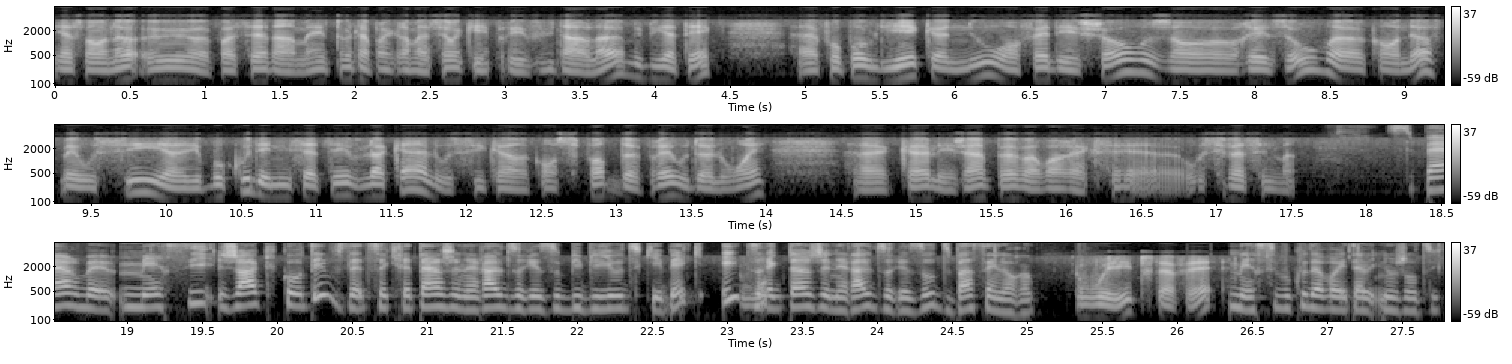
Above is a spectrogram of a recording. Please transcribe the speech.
Et à ce moment-là, eux euh, possèdent en main toute la programmation qui est prévue dans leur bibliothèque. Il euh, ne faut pas oublier que nous, on fait des choses au réseau euh, qu'on offre, mais aussi il y a beaucoup d'initiatives locales aussi qu'on supporte de près ou de loin que les gens peuvent avoir accès aussi facilement. Super. Ben, merci. Jacques Côté, vous êtes secrétaire général du Réseau Biblio du Québec et directeur général du Réseau du Bas-Saint-Laurent. Oui, tout à fait. Merci beaucoup d'avoir été avec nous aujourd'hui.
